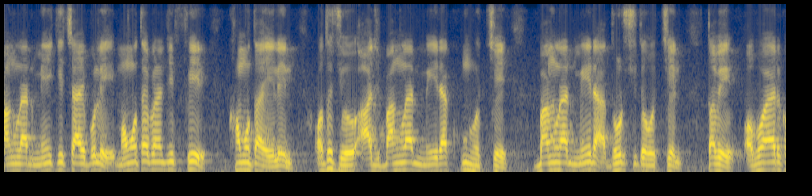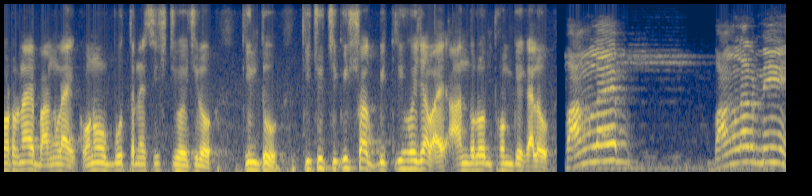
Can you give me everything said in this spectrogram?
বাংলার মেয়েকে চায় বলে মমতা ব্যানার্জি ফের ক্ষমতায় এলেন। অথচ আজ বাংলার মেয়েরা খুন হচ্ছে, বাংলার মেয়েরা ধর্ষিত হচ্ছেন। তবে অভয়ের ঘটনায় বাংলায় কোনো অভ্যুত্থানের সৃষ্টি হয়েছিল, কিন্তু কিছু চিকিৎসক বিক্রি হয়ে যাওয়ায় আন্দোলন থমকে গেল। বাংলায় বাংলার মেয়ে,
